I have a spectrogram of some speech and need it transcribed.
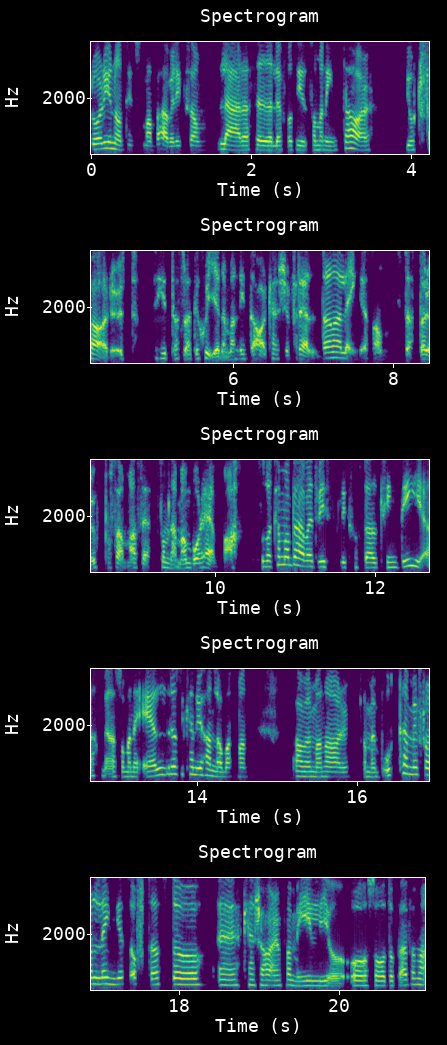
då är det ju någonting som man behöver liksom lära sig eller få till som man inte har gjort förut. Hitta strategier när man inte har kanske föräldrarna längre som stöttar upp på samma sätt som när man bor hemma. Så då kan man behöva ett visst liksom stöd kring det. Medan om man är äldre så kan det ju handla om att man, ja, men man har ja, men bott hemifrån länge så oftast och eh, kanske har en familj och, och så. Då behöver man,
